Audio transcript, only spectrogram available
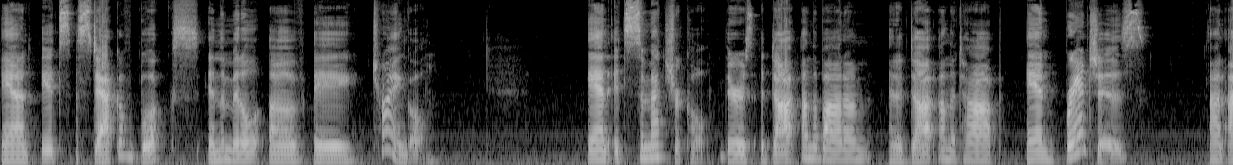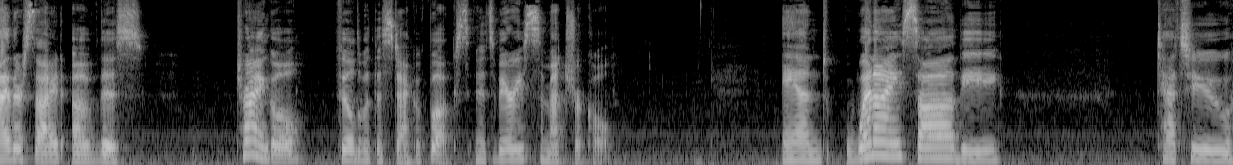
and it's a stack of books in the middle of a triangle. And it's symmetrical. There's a dot on the bottom and a dot on the top, and branches on either side of this triangle filled with a stack of books. And it's very symmetrical. And when I saw the tattoo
